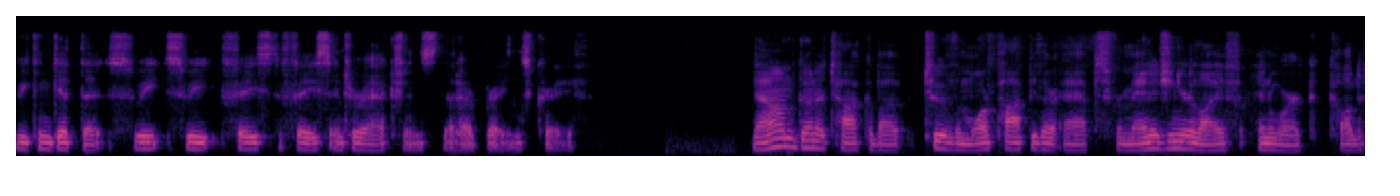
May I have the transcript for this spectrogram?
we can get that sweet, sweet face to face interactions that our brains crave. Now I'm going to talk about two of the more popular apps for managing your life and work called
